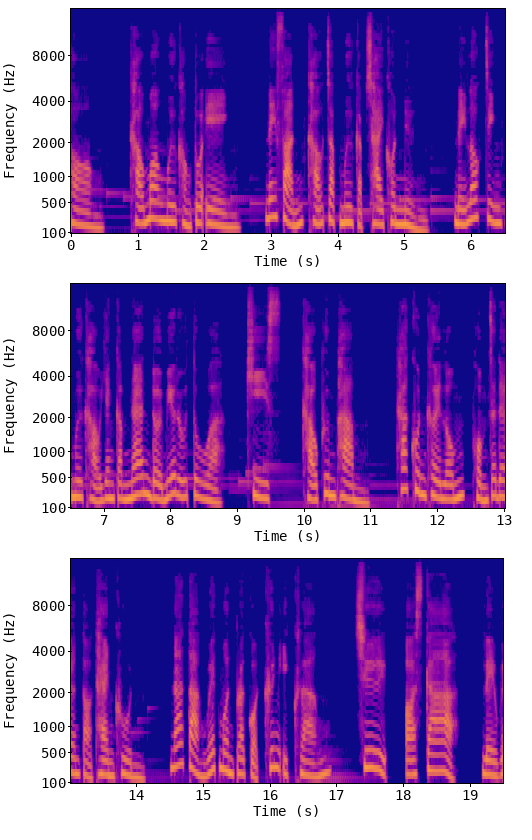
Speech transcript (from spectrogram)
ทอง เขามองมือของตัวเอง ในฝันเขาจับมือกับชายคนหนึ่ง ในโลกจริงมือเขายังกำแน่นโดยไม่รู้ตัว คีส เขาพึมพำ ถ้าคุณเคยล้ม ผมจะเดินต่อแทนคุณ หน้าต่างเวทมนต์ปรากฏขึ้นอีกครั้ง ชื่อ ออสการ์ เลเว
